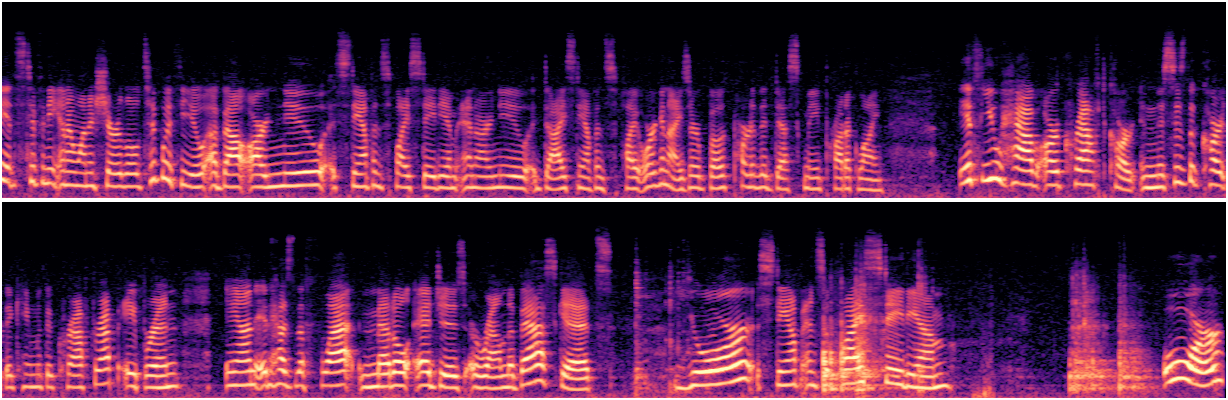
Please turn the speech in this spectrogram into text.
Tiffany, and I want to share a little tip with you about our new Stamp and Supply Stadium and our new Die Stamp and Supply Organizer, both part of the Desk Maid product line. If you have our craft cart, and this is the cart that came with the craft wrap apron, and it has the flat metal edges around the baskets, your Stamp and Supply Stadium or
